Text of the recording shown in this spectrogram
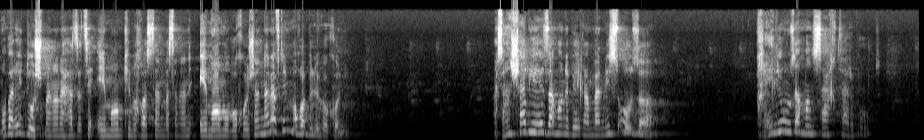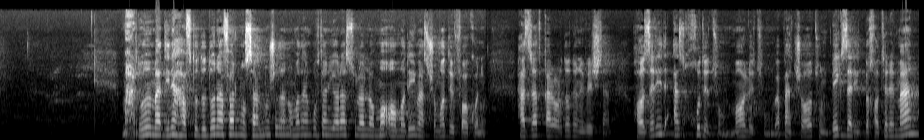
ما برای دشمنان حضرت امام که میخواستن مثلا امام رو بکشن نرفتیم مقابله بکنیم اصلا شبیه زمان پیغمبر نیست اوزا خیلی اون زمان سختتر بود مردم مدینه 72 نفر مسلمان شدن اومدن گفتن یا رسول الله ما آماده ایم از شما دفاع کنیم حضرت قرارداد رو نوشتن حاضرید از خودتون مالتون و بچه هاتون بگذارید به خاطر من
